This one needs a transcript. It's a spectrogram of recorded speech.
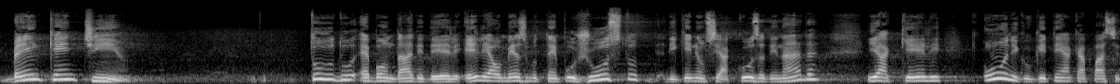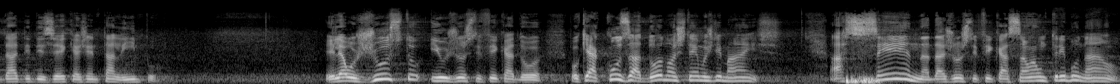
Bem quentinho. Tudo é bondade dele. Ele é ao mesmo tempo justo, de quem não se acusa de nada, e aquele único que tem a capacidade de dizer que a gente está limpo. Ele é o justo e o justificador, porque acusador nós temos demais. A cena da justificação é um tribunal.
